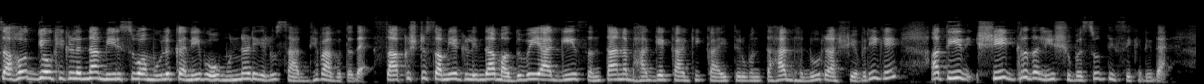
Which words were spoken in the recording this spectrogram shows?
ಸಹೋದ್ಯೋಗಿಗಳನ್ನ ಮೀರಿಸುವ ಮೂಲಕ ನೀವು ಮುನ್ನಡೆಯಲು ಸಾಧ್ಯವಾಗುತ್ತದೆ. ಸಾಕಷ್ಟು ಸಮಯಗಳಿಂದ ಮದುವೆಯಾಗಿ ಸಂತಾನ ಭಾಗ್ಯಕ್ಕಾಗಿ ಕಾಯುತ್ತಿರುವಂತಹ ಧನು ರಾಶಿಯವರಿಗೆ ಅತಿ ಶೀಘ್ರದಲ್ಲಿ ಶುಭ ಸುದ್ದಿ ಸಿಗಲಿದೆ.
